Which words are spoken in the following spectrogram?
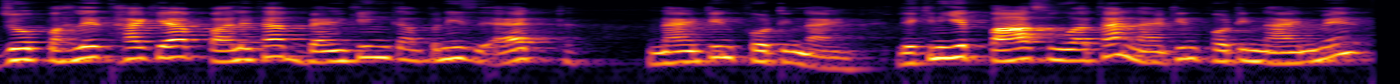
जो पहले था क्या? पहले था बैंकिंग कंपनीज़ एक्ट 1949 लेकिन ये पास हुआ था 1949 में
